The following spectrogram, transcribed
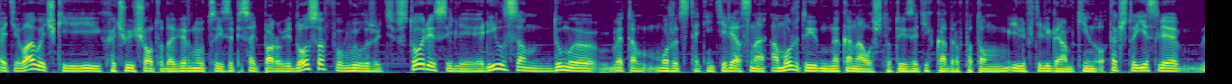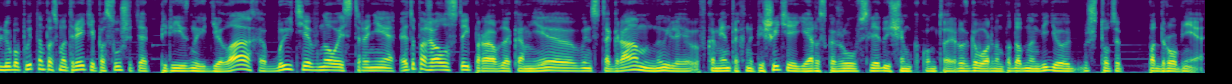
эти лавочки и хочу еще туда вернуться и записать пару видосов, выложить в сторис или рилсом. Думаю, думаю, это может стать интересно. А может и на канал что-то из этих кадров потом или в Телеграм кину. Так что если любопытно посмотреть и послушать о переездных делах, о бытии в новой стране, это, пожалуйста, и правда ко мне в Инстаграм, ну или в комментах напишите, я расскажу в следующем каком-то разговорном подобном видео что-то подробнее.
